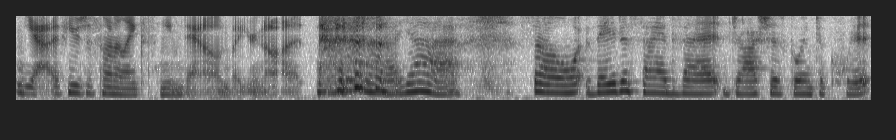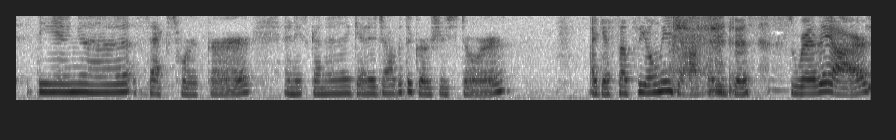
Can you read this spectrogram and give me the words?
Yeah, if you just want to like seem down, but you're not. yeah yeah so they decide that josh is going to quit being a sex worker and he's gonna get a job at the grocery store I guess that's the only job that exists where they are.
